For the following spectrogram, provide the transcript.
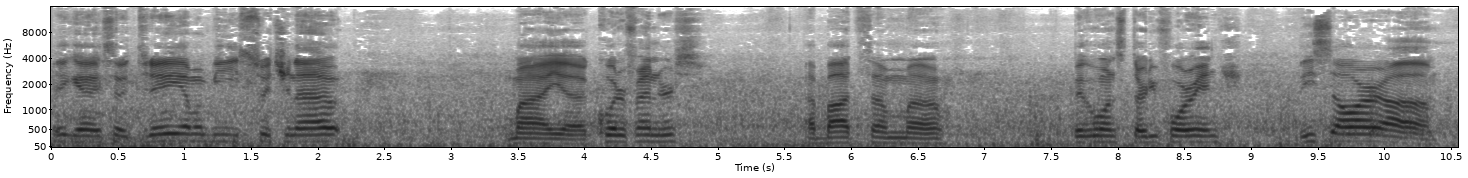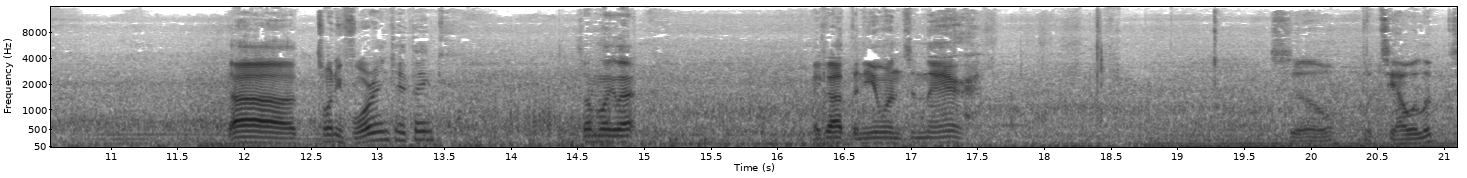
Hey guys, so today I'm gonna be switching out my uh, quarter fenders. I bought some uh, bigger ones, 34 inch. These are uh, uh, 24 inch, I think, something like that. I got the new ones in there. So let's see how it looks.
